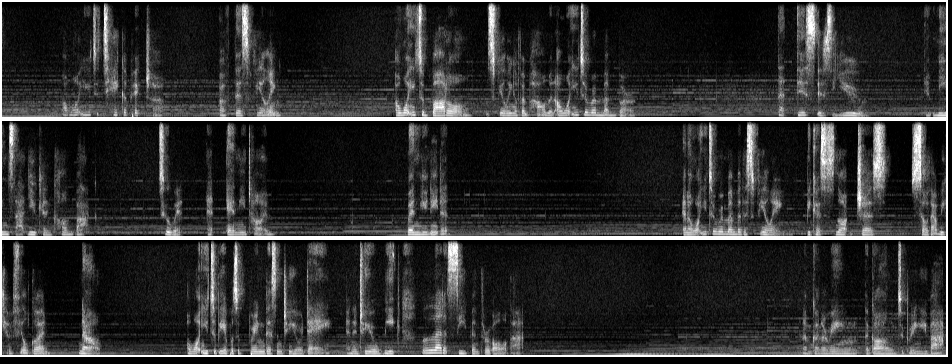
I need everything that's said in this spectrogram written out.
I want you to take a picture of this feeling. I want you to bottle this feeling of empowerment, I want you to remember that this is you. It means that you can come back to it at any time when you need it. And I want you to remember this feeling because it's not just so that we can feel good now. I want you to be able to bring this into your day and into your week. Let it seep in through all of that. I'm gonna ring the gong to bring you back.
